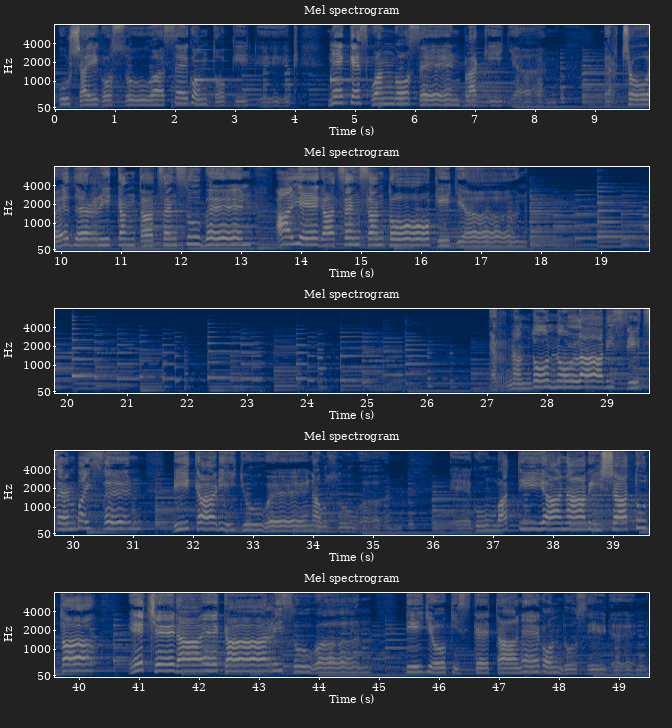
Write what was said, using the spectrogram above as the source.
usai gozua zegon tokitik, nekez joango zen plakillan. Bertso ederri kantatzen zuben, ailegatzen zantokilan. Fernando nola bizitzen baizen, bikari juen auzuan. Egun batian abisatuta, etxera ekarri zuan. Bilokizketan egondu ziren,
